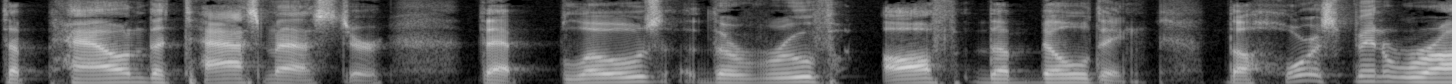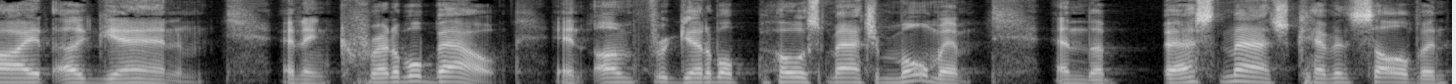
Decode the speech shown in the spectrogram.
to pound the Taskmaster that blows the roof off the building. The Horsemen ride again. An incredible bout, an unforgettable post match moment, and the best match Kevin Sullivan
